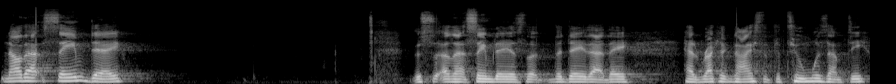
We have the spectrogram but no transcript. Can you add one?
Now, that same day, this, and that same day is the, the day that they had recognized that the tomb was empty.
